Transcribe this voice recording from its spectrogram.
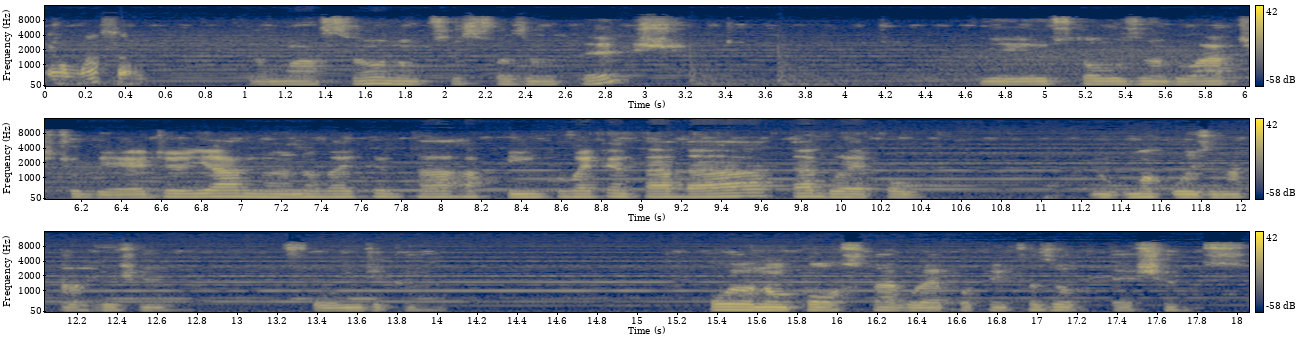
É uma ação. É uma ação, eu não preciso fazer um teste. E aí eu estou usando o Act Together e a Nana vai tentar, a Pinko vai tentar dar, dar grapple alguma coisa naquela região. For indicado. Ou eu não posso dar grapple, eu tenho que fazer o teste antes.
